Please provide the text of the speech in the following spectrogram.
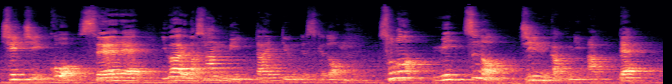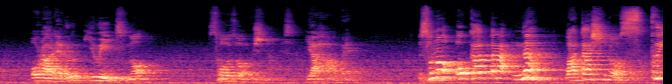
父子精霊。いわゆるま三位一体っていうんですけどその3つの人格にあっておられる唯一の創造主なんです。ヤハウェ。そのお方が私の救い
